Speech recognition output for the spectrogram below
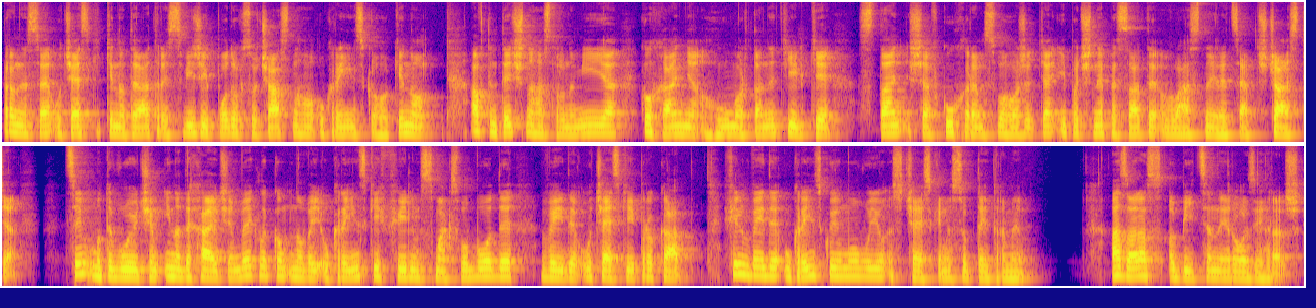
принесе у чеські кінотеатри свіжий подих сучасного українського кіно, автентична гастрономія, кохання, гумор та не тільки. Стань шеф-кухарем свого життя і почни писати власний рецепт щастя. Цим мотивуючим і надихаючим викликом новий український фільм Смак свободи вийде у чеський прокат. Фільм вийде українською мовою з чеськими субтитрами. А зараз обіцяний розіграш.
